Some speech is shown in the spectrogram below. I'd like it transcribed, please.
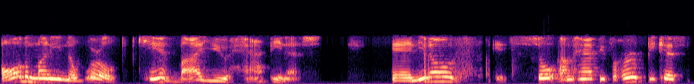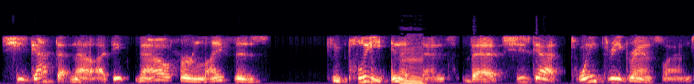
all the money in the world can't buy you happiness. And you know, it's so I'm happy for her because she's got that now. I think now her life is complete in a hmm. sense that she's got 23 Grand Slams,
